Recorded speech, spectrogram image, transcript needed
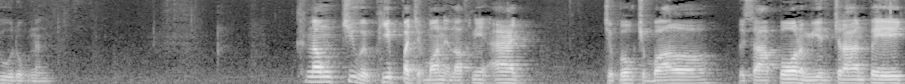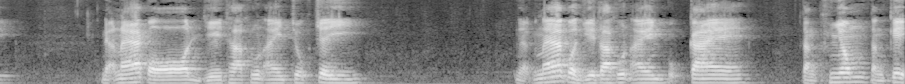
គូរូបហ្នឹងក្នុងជីវភាពបច្ចុប្បន្នអ្នកនរគ្នាអាចច្បោកច្បល់ ដោយសារព័ត៌មានច្រើនពេកអ្នកណាក៏និយាយថាខ្លួនឯងជោគជ័យអ្នកណាក៏និយាយថាខ្លួនឯងពូកែទាំងខ្ញុំទាំងគេ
